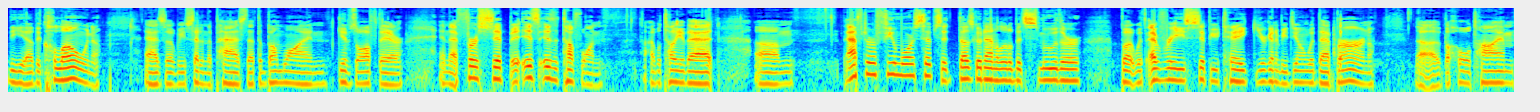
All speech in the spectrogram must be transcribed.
the uh, the cologne as uh, we've said in the past that the bum wine gives off there. And that first sip is is a tough one. I will tell you that um, after a few more sips it does go down a little bit smoother but with every sip you take you're going to be dealing with that burn uh, the whole time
